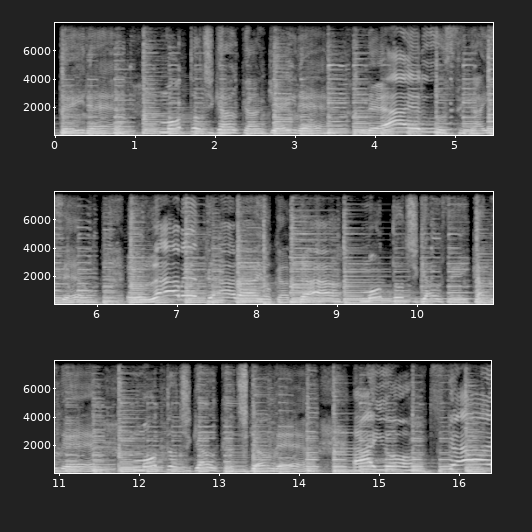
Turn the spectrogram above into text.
定でもっと違う関係で。出会える世界線選べたらよかった。もっと違う性格で。もっと違う価値観で。愛を伝え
